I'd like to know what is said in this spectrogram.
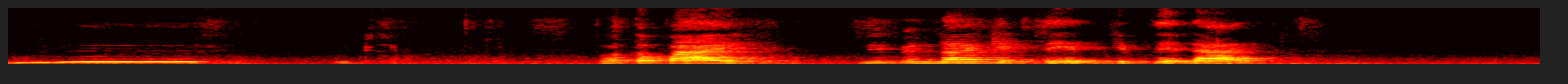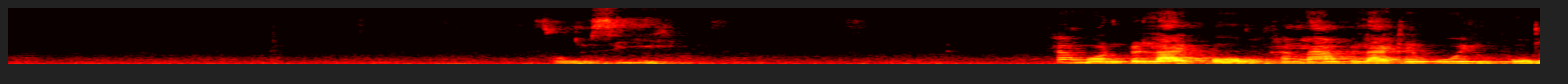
อืมตัวต่อไป นี่เป็นได้เก็บเศษ เก็บเศษได้ สมสี ข้างบนเป็นลายโป่ง ข้างล่างเป็นลายทึบอุ้ยดูพุง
